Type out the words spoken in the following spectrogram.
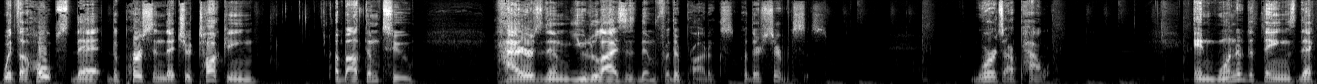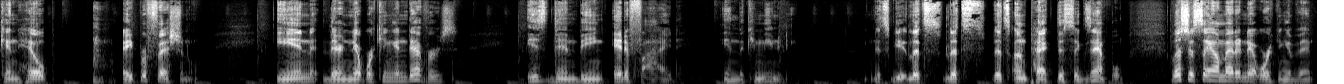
with the hopes that the person that you're talking about them to hires them, utilizes them for their products or their services. Words are power. And one of the things that can help a professional in their networking endeavors is them being edified in the community let's get let's let's let's unpack this example. Let's just say I'm at a networking event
